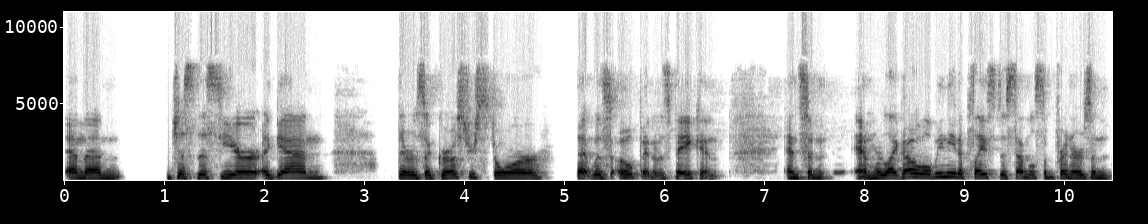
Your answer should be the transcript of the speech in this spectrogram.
and then just this year again, there was a grocery store that was open. It was vacant, and so and we're like oh well we need a place to assemble some printers. And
